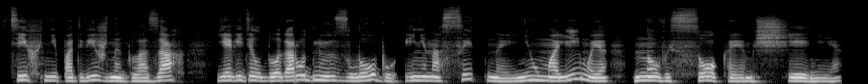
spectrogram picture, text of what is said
В сих неподвижных глазах я видел благородную злобу и ненасытное, неумолимое, но высокое мщение.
